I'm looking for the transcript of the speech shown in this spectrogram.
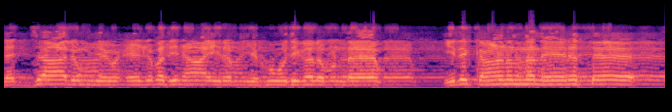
ദജ്ജാലും എഴുപതിനായിരം യഹൂദികളുമുണ്ട്. ഇത് കാണുന്ന നേരത്ത്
